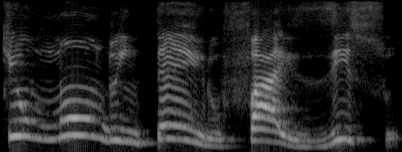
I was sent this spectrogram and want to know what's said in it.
que o mundo inteiro faz isso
